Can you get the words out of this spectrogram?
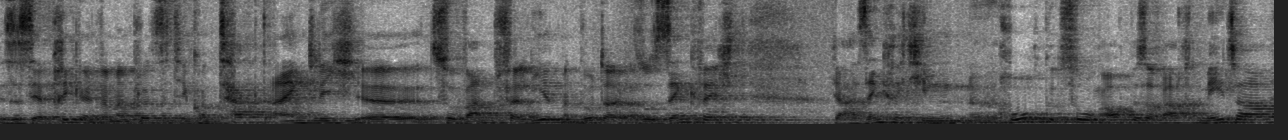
es ist sehr prickelnd, wenn man plötzlich den Kontakt eigentlich äh, zur Wand verliert. Man wird da so senkrecht ja, senkrecht hin hochgezogen, auch bis auf acht Meter,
